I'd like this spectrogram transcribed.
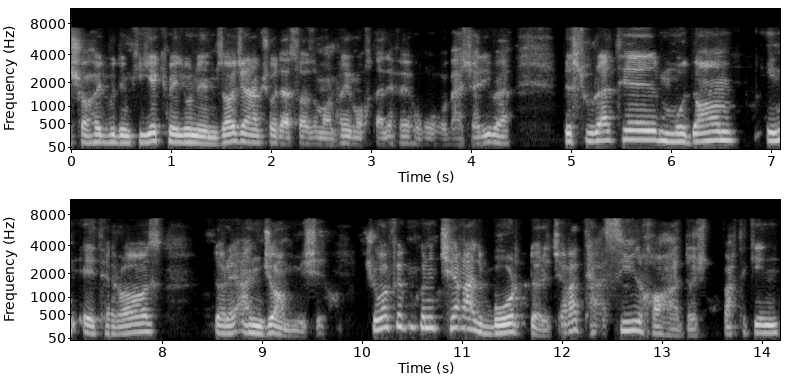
شاهد بودیم که یک میلیون امضا جمع شد از سازمان های مختلف حقوق بشری و به صورت مدام این اعتراض داره انجام میشه. شما فکر می‌کنید چقدر برد داره؟ چقدر تاثیر خواهد داشت وقتی که این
